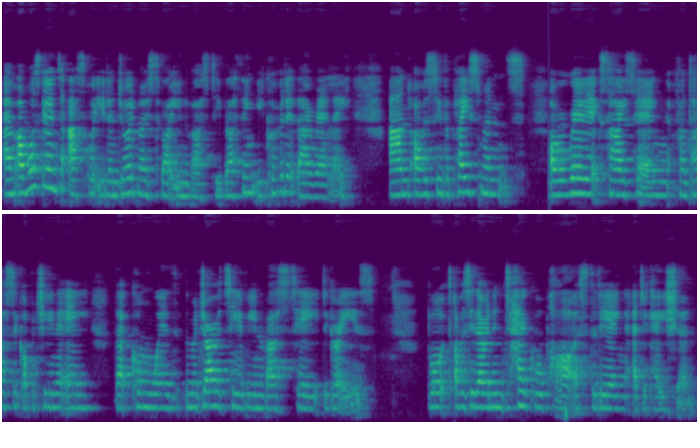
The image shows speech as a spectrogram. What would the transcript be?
Um, I was going to ask what you'd enjoyed most about university, but I think you covered it there really. And obviously, the placements are a really exciting, fantastic opportunity that come with the majority of university degrees. But obviously, they're an integral part of studying education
